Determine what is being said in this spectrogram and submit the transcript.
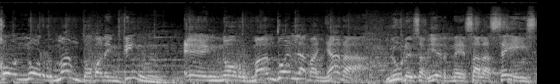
con Normando Valentín. En Normando en la mañana, lunes a viernes a las 6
